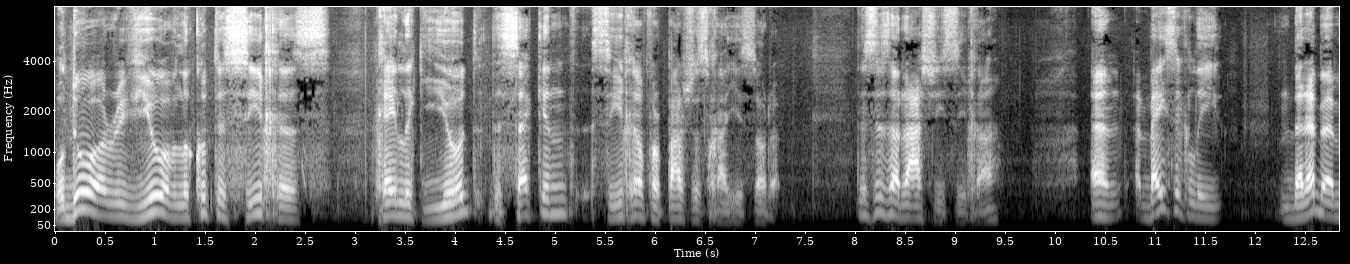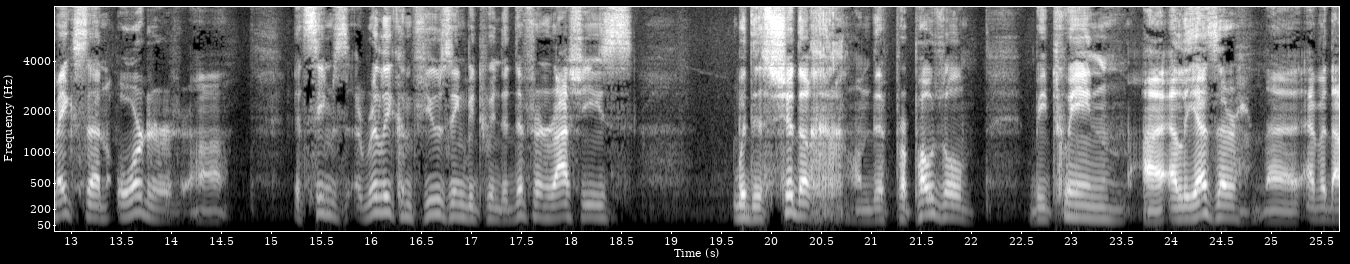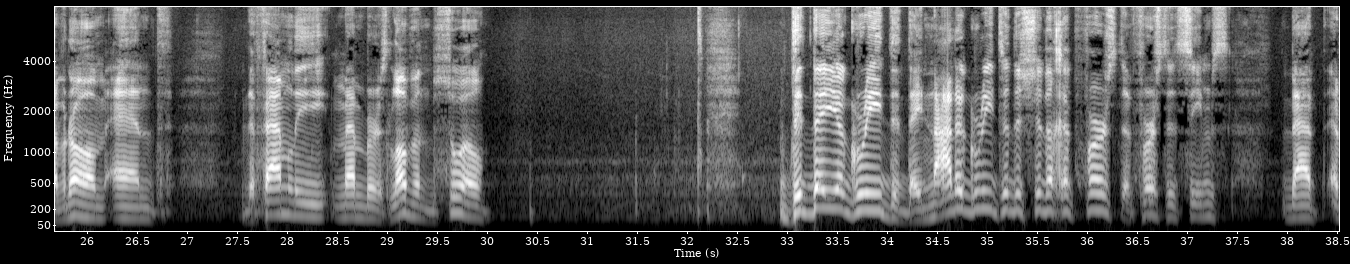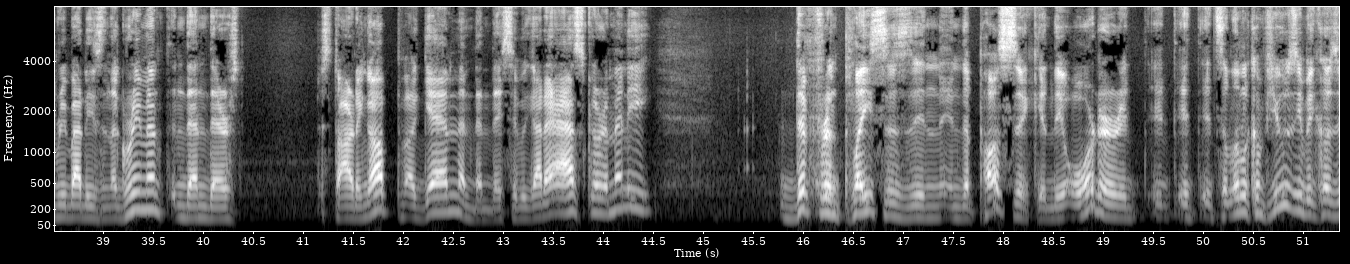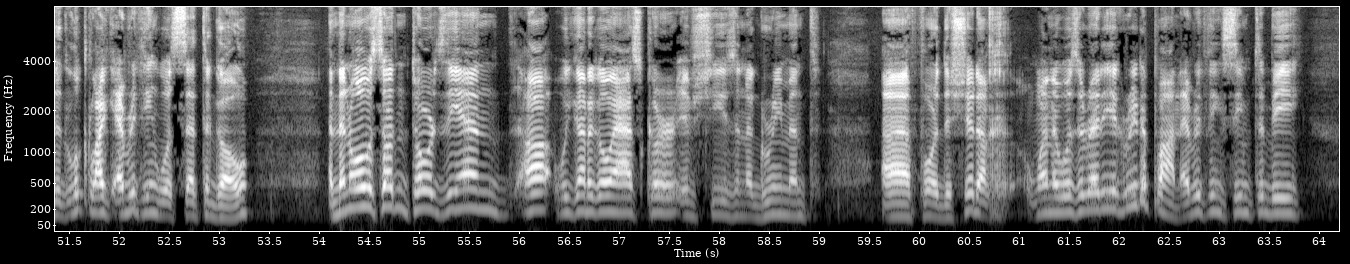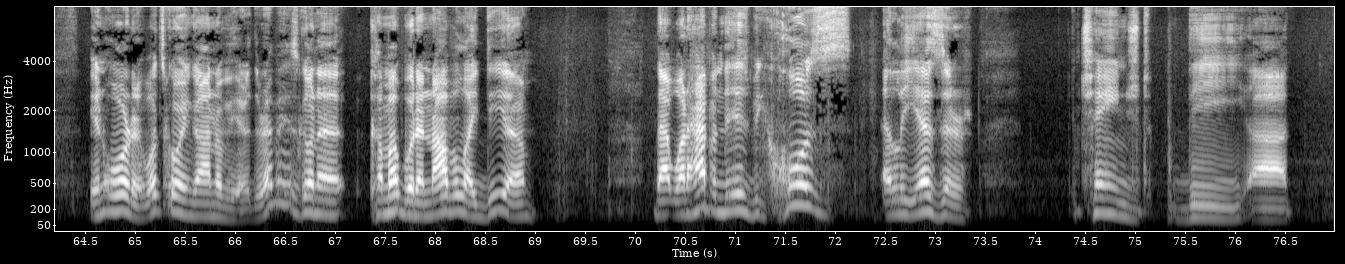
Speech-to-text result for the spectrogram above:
We'll do a review of Likkutei Sichos Chelik Yud, the second Sicha for Parshas Chayei Sora. This is a Rashi Sicha, and basically the Rebbe makes an order. Uh, it seems really confusing between the different Rashis with this Shidduch on the proposal between uh, Eliezer, uh, Eved and the family members, Lovin, Suel, did they agree? Did they not agree to the shidduch at first? At first, it seems that everybody's in agreement, and then they're starting up again, and then they say we got to ask her. And many different places in in the posik in the order, it, it, it, it's a little confusing because it looked like everything was set to go, and then all of a sudden, towards the end, uh, we got to go ask her if she's in agreement uh, for the shidduch when it was already agreed upon. Everything seemed to be in order. What's going on over here? The Rebbe is going to come up with a novel idea that what happened is because Eliezer changed the uh,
